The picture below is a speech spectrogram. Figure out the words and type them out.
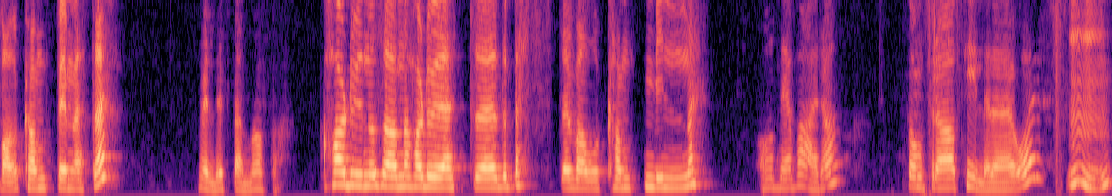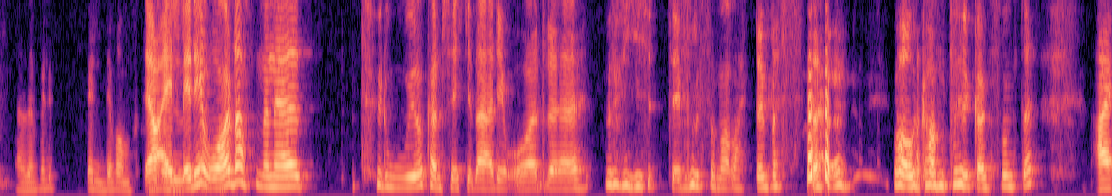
valgkamp i møte. Veldig spennende, altså. Har du noe sånn, har du et, uh, det beste valgkampminnet? Å, det være? Sånn fra tidligere år? Mm. Ja, det er veldig, veldig vanskelig. Ja, eller i år, da. Men jeg tror jo kanskje ikke det er i år uh, hittil som har vært det beste valgkamputgangspunktet. Nei,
